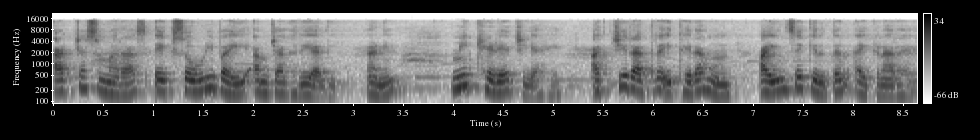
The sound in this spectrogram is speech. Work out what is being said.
आठच्या सुमारास एक सोवळी बाई आमच्या घरी आली आणि मी खेड्याची आहे. आजची रात्र इथे राहून आईंचे कीर्तन ऐकणार आहे.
